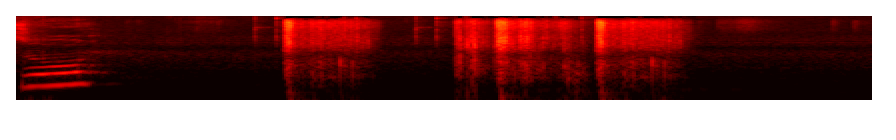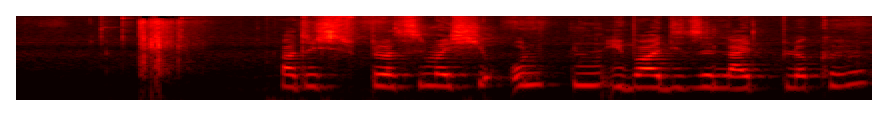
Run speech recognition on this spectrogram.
So. Warte, ich platziere mal hier unten über diese Leitblöcke.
